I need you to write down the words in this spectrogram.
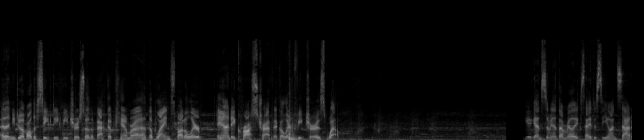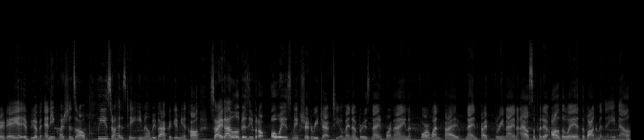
then you do have all the safety features, so the backup camera, the blind spot alert, and a cross traffic alert feature as well. Thank you again, Samantha. I'm really excited to see you on Saturday. If you have any questions at all, please don't hesitate. To email me back or give me a call. So I got a little busy, but I'll always make sure to reach out to you. My number is 949-415-9539. I also put it all the way at the bottom in the email.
